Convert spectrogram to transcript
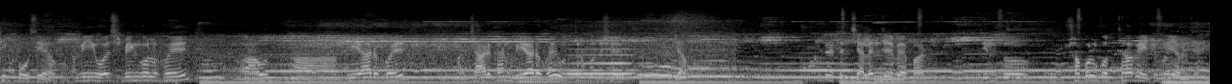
ঠিক পৌঁছে যাব। আমি ওয়েস্ট বেঙ্গল হয়ে বিহার হয়ে, ঝাড়খণ্ড, বিহার হয়ে উত্তরপ্রদেশে যাব। এটা একটা চ্যালেঞ্জের ব্যাপার, কিন্তু সফল করতে হবে এটুকুই আমি জানি।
